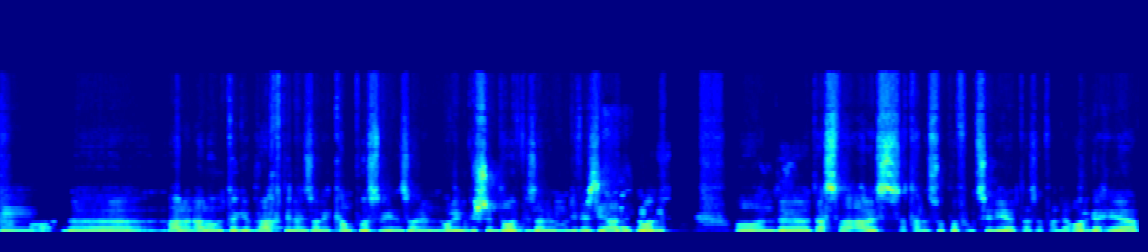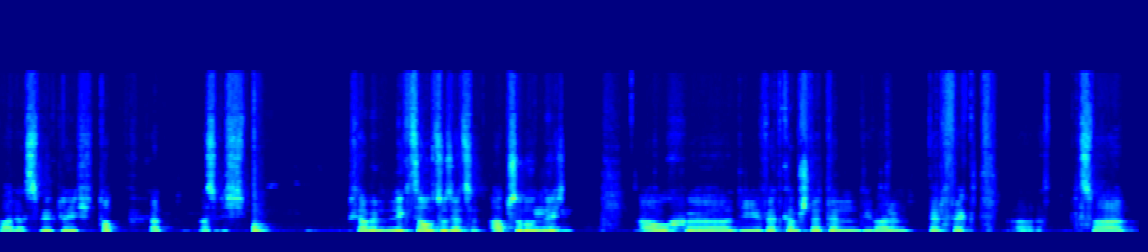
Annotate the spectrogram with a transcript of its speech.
Hm. Und, äh, waren alle untergebracht in so einem Campus, wie in so einem olympischen Dorf, wie so einem Universiade-Dorf. Und äh, das war alles, hat alles super funktioniert. Also von der Orga her war das wirklich top. Hat, also ich, ich habe nichts auszusetzen, absolut hm. nicht. Auch äh, die Wettkampfstätten, die waren perfekt. Äh, das war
